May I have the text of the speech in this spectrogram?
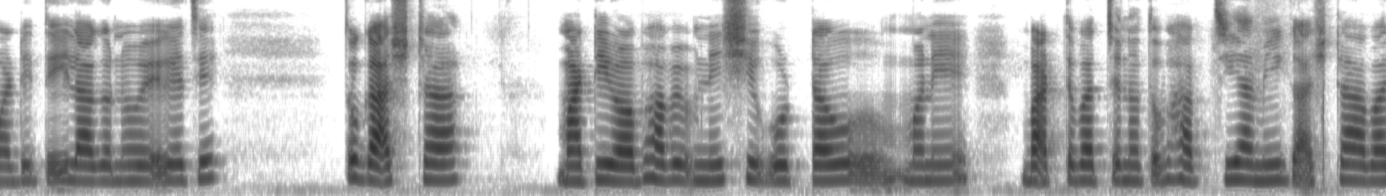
মাটিতেই লাগানো হয়ে গেছে। তো গাছটা মাটির অভাব এমনি শিকড়টাও মানে বাড়তে পারছে না তো ভাবছি আমি গাছটা আবার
